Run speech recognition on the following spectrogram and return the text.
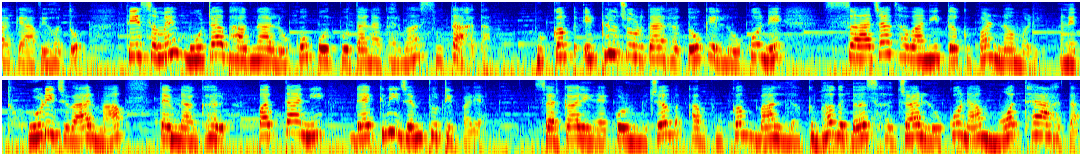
વાગે આવ્યો હતો. તે સમયે મોટા ભાગના લોકો પોતપોતાના ઘરમાં સૂતા હતા. ભૂકંપ એટલો જોરદાર હતો કે લોકોને સાજા થવાની તક પણ ન મળી અને થોડી જ વારમાં તેમના ઘર પત્તાની ડેકની જેમ તૂટી પડ્યા. સરકારી રેકોર્ડ મુજબ, આ ભૂકંપમાં લગભગ દસ હજાર લોકોના મોત થયા હતા.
